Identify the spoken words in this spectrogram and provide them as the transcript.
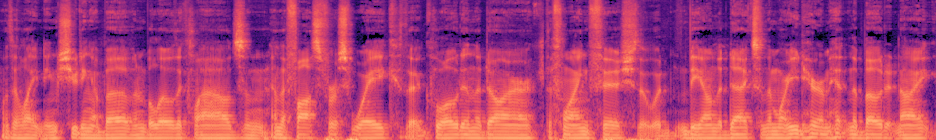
with the lightning shooting above and below the clouds, and, and the phosphorus wake that glowed in the dark, the flying fish that would be on the decks, and the more you'd hear them hitting the boat at night.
